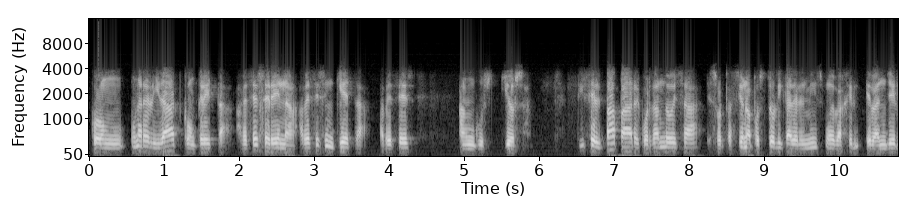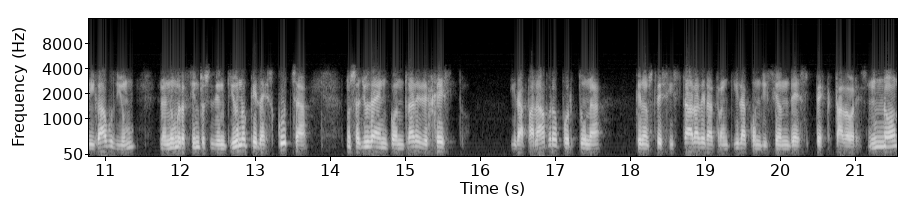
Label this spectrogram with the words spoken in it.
con una realidad concreta, a veces serena, a veces inquieta, a veces angustiosa. Dice el Papa, recordando esa exhortación apostólica del mismo Evangelii Gaudium, en el número 171, que la escucha nos ayuda a encontrar el gesto y la palabra oportuna que nos desinstala de la tranquila condición de espectadores. No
